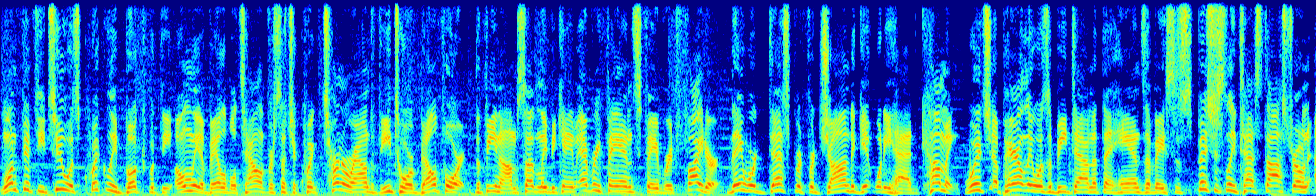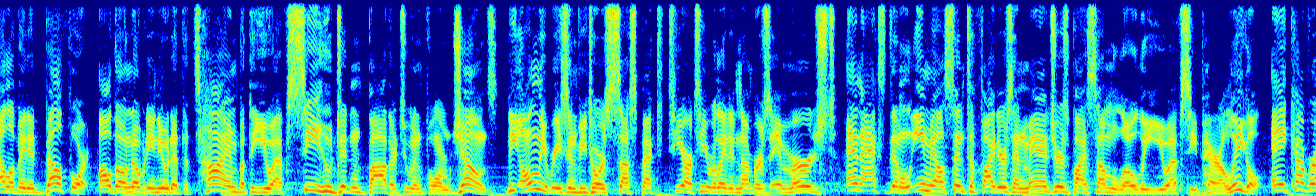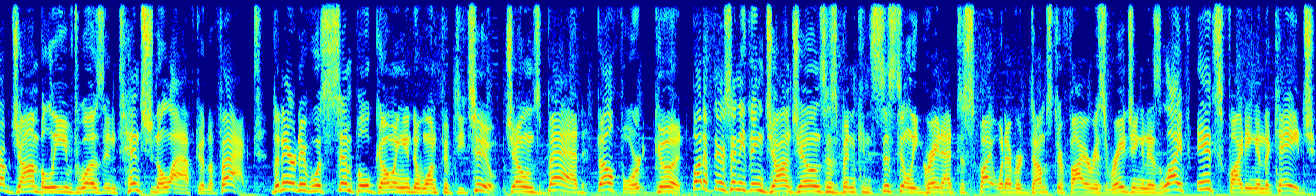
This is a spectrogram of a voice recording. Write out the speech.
152 was quickly booked with the only available talent for such a quick turnaround, Vitor Belfort. The Phenom suddenly became every fan's favorite fighter. They were desperate for Jon to get what he had coming, which apparently was a beatdown at the hands of a suspiciously testosterone elevated Belfort, although nobody knew it at the time but the UFC, who didn't bother to inform Jones. The only reason Vitor's suspect TRT related numbers emerged an accidental email sent to fighters and managers by some lowly UFC paralegal. A cover up Jon believed was intentional after the fact. The narrative was simple going into 152 Jones bad, Belfort good. But if there's anything Jon Jones has been consistently great at despite whatever dumpster fire is raging in his life, it's fighting in the cage.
